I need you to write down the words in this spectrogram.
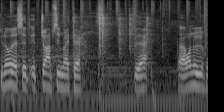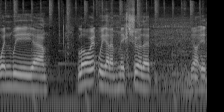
you notice it, it drops in right there. See that? Uh, when we, when we um, lower it, we gotta make sure that you know it,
